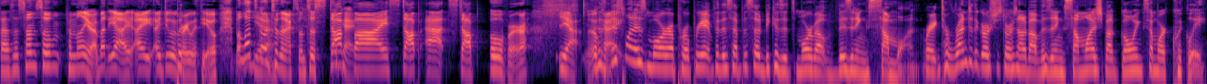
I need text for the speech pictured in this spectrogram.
that. That sounds so familiar. But yeah, I, I, do agree with you. But let's Yeah. go to the next one. So stop Okay. by, stop at, stop over. Yeah. Okay. This one is more appropriate for this episode because it's more about visiting someone, right? To run to the grocery store is not about visiting someone, it's about going somewhere quickly.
